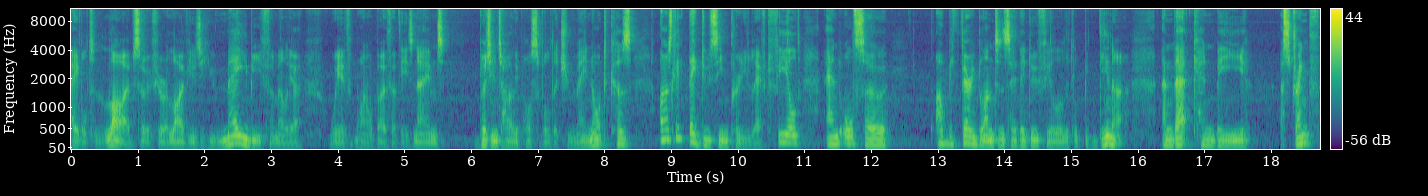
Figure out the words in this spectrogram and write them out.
Ableton Live. So if you're a live user, you may be familiar with one or both of these names, but entirely possible that you may not, because honestly, they do seem pretty left field, and also, I'll be very blunt and say they do feel a little beginner, and that can be a strength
